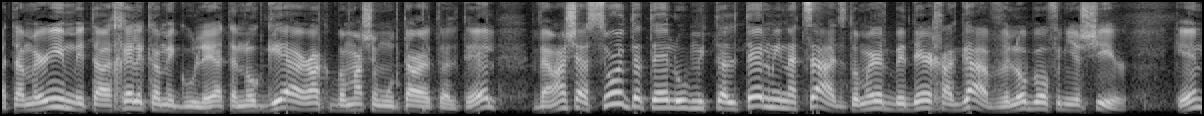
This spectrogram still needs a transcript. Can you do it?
אתה מרים את החלק המגולה, אתה נוגע רק במה שמותר לטלטל, ומה שאסור לטלטל הוא מטלטל מן הצד, זאת אומרת בדרך אגב ולא באופן ישיר, כן?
